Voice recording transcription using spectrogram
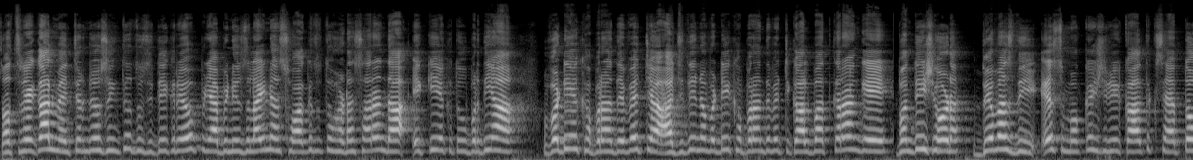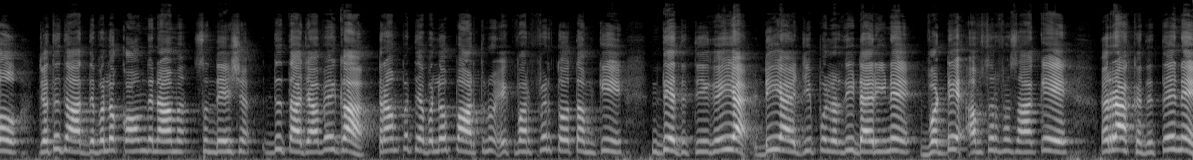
ਸਤਿ ਸ੍ਰੀ ਅਕਾਲ, ਮੈਂ ਚਰਨਜੋਤ ਸਿੰਘ ਤੇ ਤੁਸੀਂ ਦੇਖ ਰਹੇ ਹੋ ਪੰਜਾਬੀ ਨਿਊਜ਼ ਲਾਈਨ ਸਵਾਗਤ ਹੈ ਤੁਹਾਡਾ ਸਾਰਿਆਂ ਦਾ 21 ਅਕਤੂਬਰ ਦੀਆਂ ਵੱਡੀਆਂ ਖਬਰਾਂ ਦੇ ਵਿੱਚ। ਅੱਜ ਦੀਆਂ ਵੱਡੀਆਂ ਖਬਰਾਂ ਦੇ ਵਿੱਚ ਗੱਲਬਾਤ ਕਰਾਂਗੇ ਬੰਦੀ ਛੋੜ ਦਿਵਸ ਦੀ। ਇਸ ਮੌਕੇ ਸ਼੍ਰੀ ਅਕਾਲ ਤਖਤ ਸਾਹਿਬ ਤੋਂ ਜਥੇਦਾਰ ਦੇ ਵੱਲੋਂ ਕੌਮ ਦੇ ਨਾਮ ਸੰਦੇਸ਼ ਦਿੱਤਾ ਜਾਵੇਗਾ। ਟਰੰਪ ਦੇ ਵੱਲੋਂ ਭਾਰਤ ਨੂੰ ਇੱਕ ਵਾਰ ਫਿਰ ਤੋਂ ਧਮਕੀ ਦੇ ਦਿੱਤੀ ਗਈ ਹੈ। ਡੀਆਈਜੀ ਪੁਲਰ ਦੀ ਡਾਇਰੀ ਨੇ ਵੱਡੇ ਅਫਸਰ ਫਸਾ ਕੇ ਰੱਖ ਦਿੱਤੇ ਨੇ।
